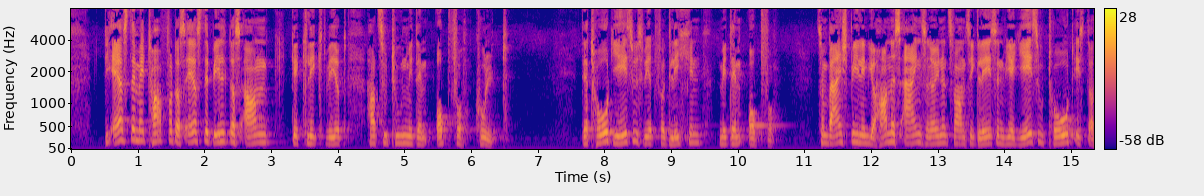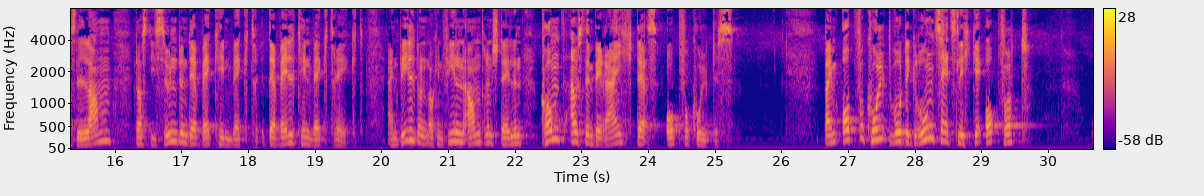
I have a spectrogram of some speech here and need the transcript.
Die erste Metapher, das erste Bild, das angeklickt wird, hat zu tun mit dem Opferkult. Der Tod Jesus wird verglichen mit dem Opfer. Zum Beispiel im Johannes 1, 29 lesen wir, Jesu Tod ist das Lamm, das die Sünden der, hinweg, der Welt hinwegträgt. Ein Bild und noch in vielen anderen Stellen kommt aus dem Bereich des Opferkultes. Beim Opferkult wurde grundsätzlich geopfert,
